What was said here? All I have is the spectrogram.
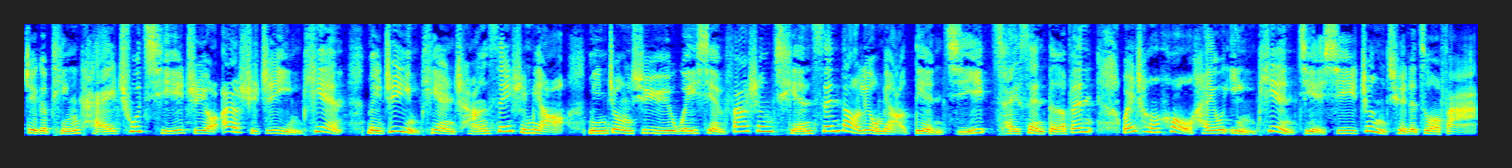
这个平台初期只有二十只。影片每支影片长三十秒，民众需于危险发生前三到六秒点击才算得分。完成后还有影片解析正确的做法。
